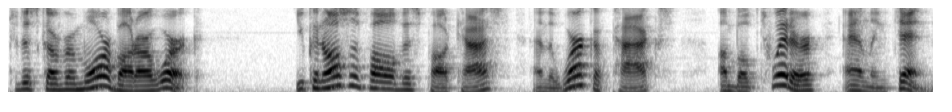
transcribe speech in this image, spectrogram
to discover more about our work. You can also follow this podcast and the work of PAX on both Twitter and LinkedIn.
